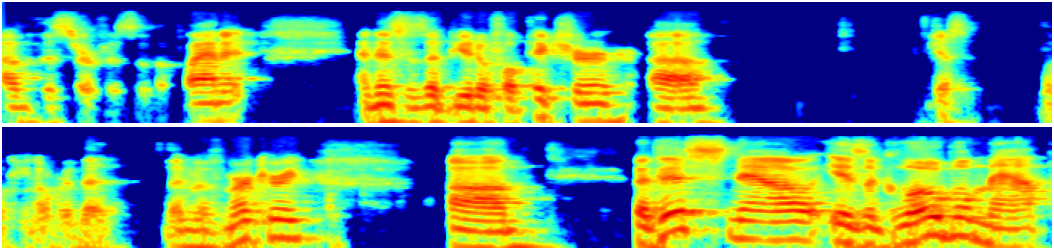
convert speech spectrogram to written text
of the surface of the planet. And this is a beautiful picture, uh, just looking over the limb of Mercury. Um, but this now is a global map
